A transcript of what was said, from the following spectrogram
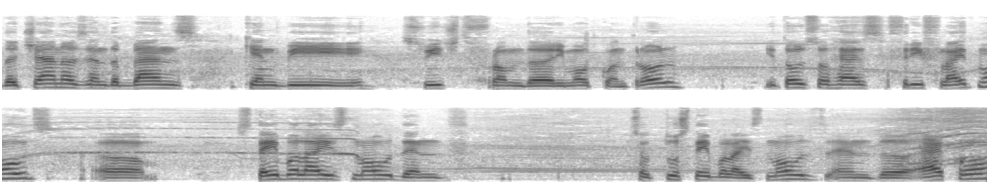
the channels and the bands can be switched from the remote control. It also has three flight modes um, stabilized mode and so two stabilized modes and uh, acro.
